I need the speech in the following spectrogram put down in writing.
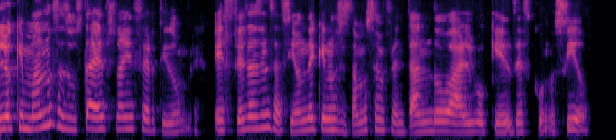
lo que más nos asusta es la incertidumbre, es esa sensación de que nos estamos enfrentando a algo que es desconocido.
